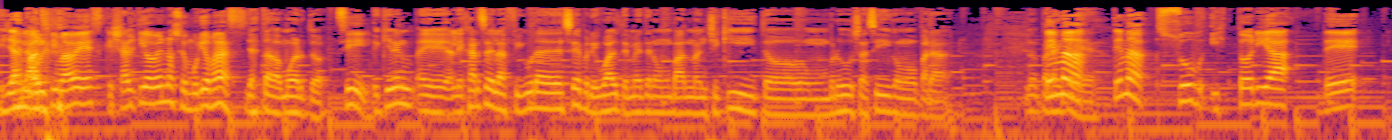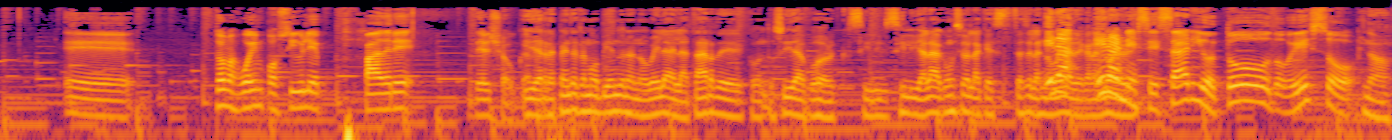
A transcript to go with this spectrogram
Y ya es la mal- última vez, que ya el tío Ben no se murió más. Ya estaba muerto. Sí. Y Quieren eh, alejarse de la figura de DC, pero igual te meten un Batman chiquito, un Bruce así como para... para Tema, que- tema subhistoria de eh, Thomas Wayne, posible padre del Joker. Y de repente estamos viendo una novela de la tarde conducida por Sil- Silvia La, ¿cómo se llama la que hace las novelas ¿Era, de Canal era 9? necesario todo eso No.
